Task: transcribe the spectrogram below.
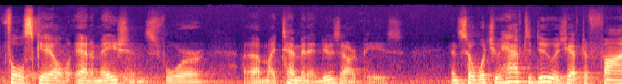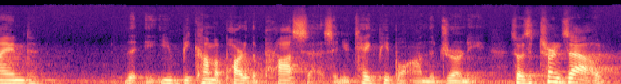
full scale animations for uh, my 10 minute news hour piece. And so, what you have to do is you have to find that you become a part of the process and you take people on the journey. So, as it turns out,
